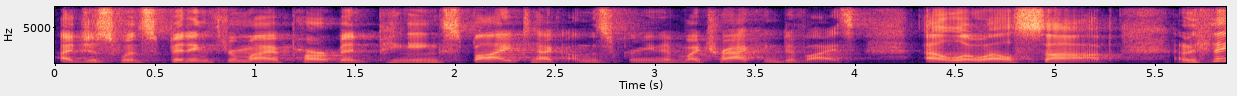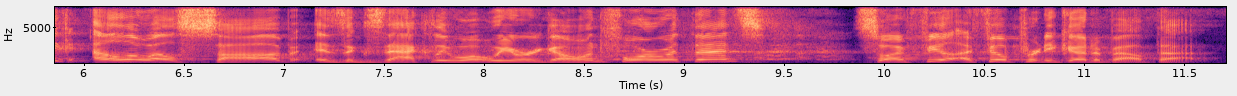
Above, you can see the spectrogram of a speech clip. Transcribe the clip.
I just went spinning through my apartment pinging spy tech on the screen of my tracking device. LOL sob. And I think LOL sob is exactly what we were going for with this. So I feel, I feel pretty good about that.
